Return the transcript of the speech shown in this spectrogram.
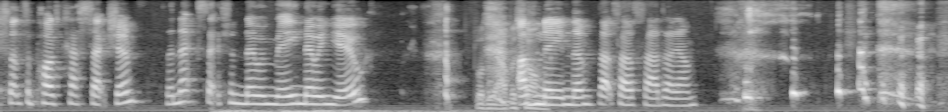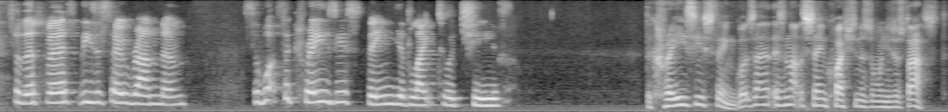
so that's the podcast section. The next section, knowing me, knowing you. Bloody ABBA I've named them. That's how sad I am. so the first, these are so random. So what's the craziest thing you'd like to achieve? The craziest thing. Isn't that the same question as the one you just asked?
